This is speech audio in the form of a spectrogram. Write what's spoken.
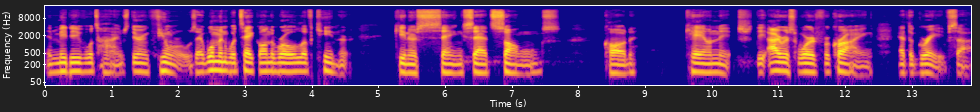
In medieval times, during funerals, a woman would take on the role of keener. Keener sang sad songs called Keonich, the Irish word for crying at the graveside.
